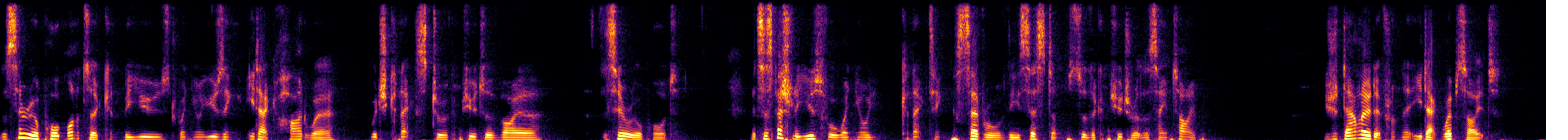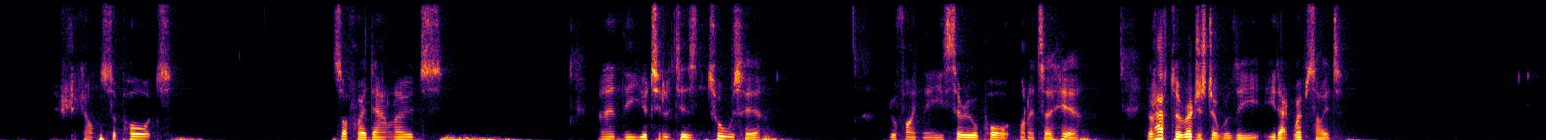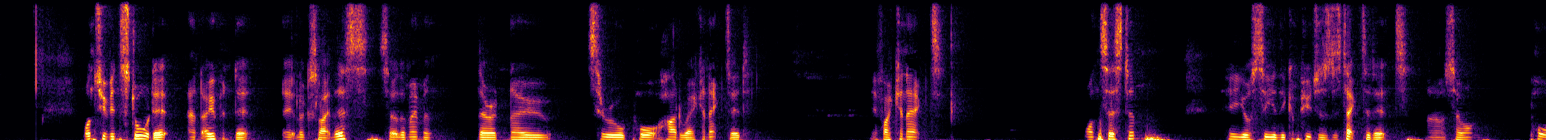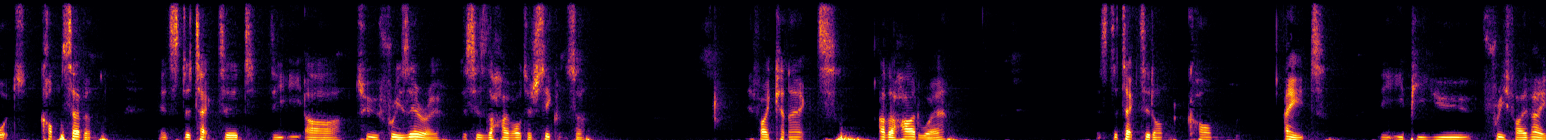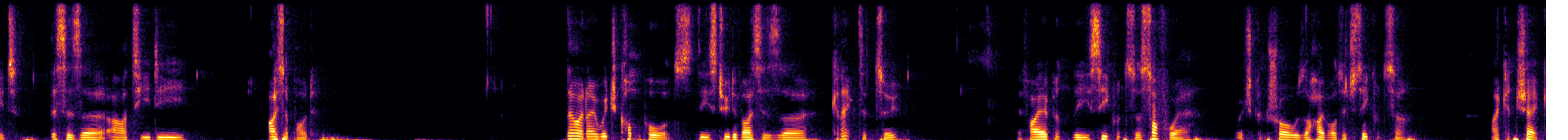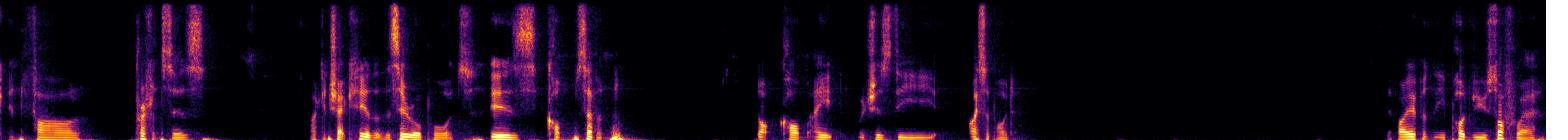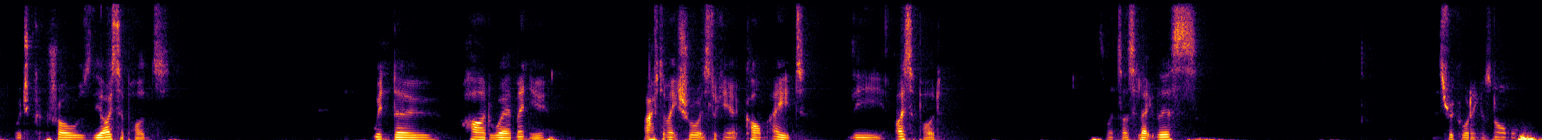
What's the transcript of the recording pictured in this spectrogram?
The serial port monitor can be used when you're using eDAQ hardware which connects to a computer via the serial port. It's especially useful when you're connecting several of these systems to the computer at the same time. You should download it from the eDAQ website. If you click on Support, Software Downloads, and in the Utilities and Tools here, you'll find the serial port monitor here. You'll have to register with the eDAQ website. Once you've installed it and opened it, it looks like this. So at the moment there are no serial port hardware connected. If I connect one system, here you'll see the computer's detected it. Uh, so on port COM7, it's detected the ER230. This is the high voltage sequencer. If I connect other hardware, it's detected on COM8 the EPU 358. This is a RTD isoPod. Now I know which COM ports these two devices are connected to. If I open the sequencer software, which controls a high voltage sequencer, I can check in File Preferences. I can check here that the serial port is COM7, not COM8, which is the isoPod. If I open the Pod-Vu software, which controls the isoPods, window hardware menu, I have to make sure it's looking at COM8, the isoPod. So once I select this, it's recording as normal.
